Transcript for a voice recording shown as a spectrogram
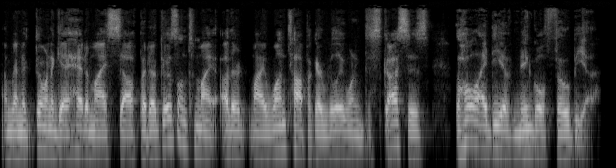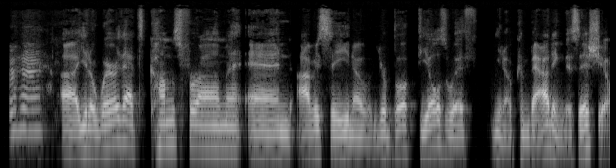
I'm going to don't want to get ahead of myself, but it goes on to my other my one topic I really want to discuss is the whole idea of mingle phobia. Mm-hmm. Uh, you know where that comes from, and obviously, you know your book deals with you know combating this issue.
